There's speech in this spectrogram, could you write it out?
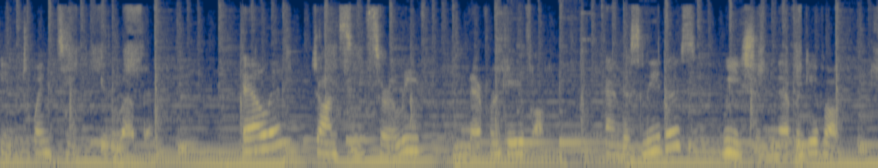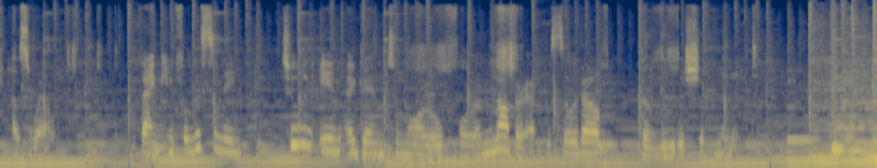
in 2011. Ellen Johnson Sirleaf never gave up, and as leaders, we should never give up as well. Thank you for listening. Tune in again tomorrow for another episode of The Leadership Minute.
